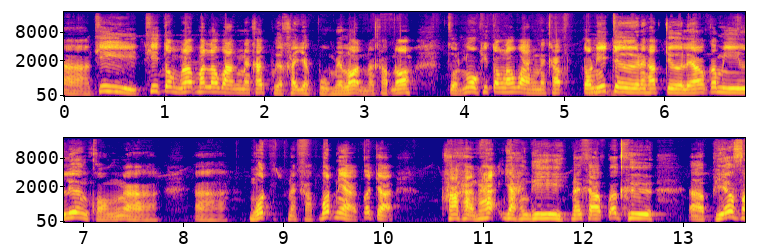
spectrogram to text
อ่าที่ที่ต้องระมัดระวังนะครับเผื่อใครอยากปลูกเมลอนนะครับเนาะส่วนโรคที่ต้องระวังนะครับ ตอนนี้เจอนะครับ เจอแล้วก็มีเรื่องของอ่าอ่ามดนะครับมดเนี่ยก็จะพาหนะอย่างดีนะครับก็คือเพี้ยไฟ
